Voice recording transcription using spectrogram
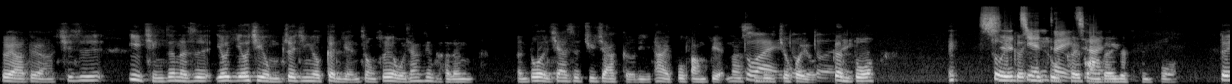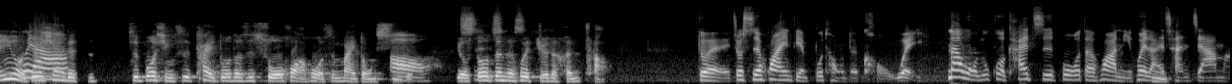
对啊，对啊，其实疫情真的是尤尤其我们最近又更严重，所以我相信可能。很多人现在是居家隔离，他也不方便，那是不是就会有更多？哎，做一个艺术推广的一个直播，对，因为我觉得现在的直直播形式太多都是说话或者是卖东西的，有时候真的会觉得很吵。对，就是换一点不同的口味。那我如果开直播的话，你会来参加吗？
